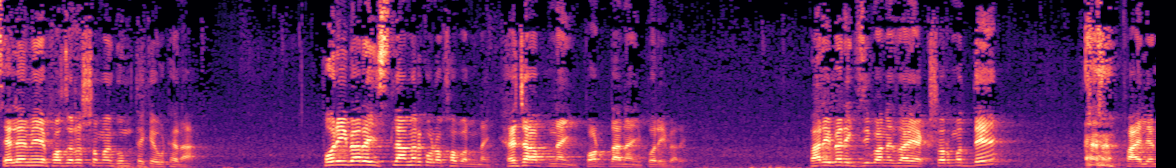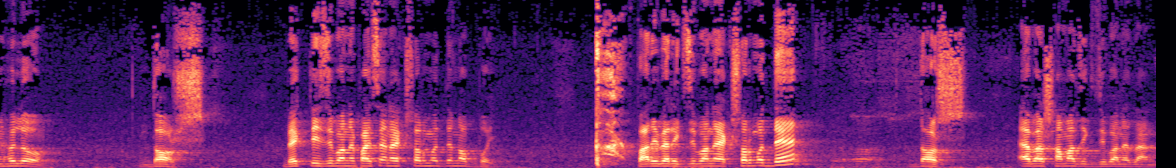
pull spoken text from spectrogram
ছেলে মেয়ে ফজরের সময় ঘুম থেকে উঠে না। পরিবারে ইসলামের কোনো খবর নাই, হেজাব নাই, পর্দা নাই পরিবারে। পারিবারিক জীবনে যায় একশোর মধ্যে পাইলেন হইল দশ। ব্যক্তি জীবনে পাইছেন একশোর মধ্যে নব্বই। পারিবারিক জীবনে একশোর মধ্যে দশ, এবার সামাজিক জীবনে যান।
